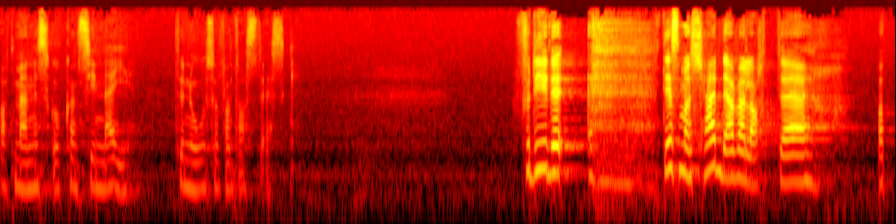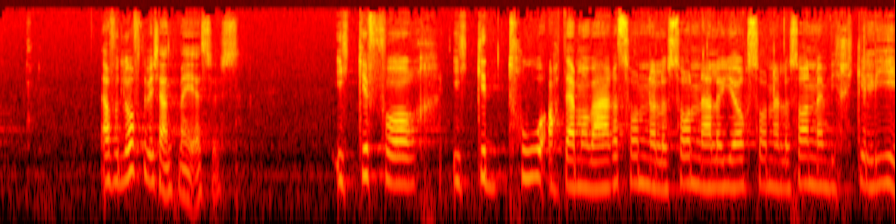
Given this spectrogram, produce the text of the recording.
at mennesker kan si nei til noe så fantastisk. Fordi det, det som har skjedd, er vel at, eh, at jeg har fått lov til å bli kjent med Jesus. Ikke for ikke tro at jeg må være sånn eller sånn eller gjøre sånn eller sånn, men virkelig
